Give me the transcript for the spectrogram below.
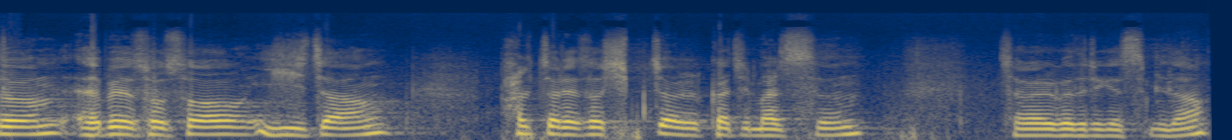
말씀 에베소서 2장 8절에서 10절까지 말씀 제가 읽어드리겠습니다.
